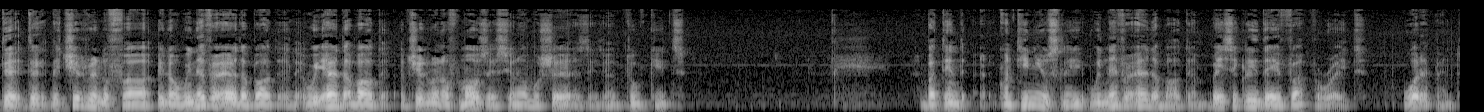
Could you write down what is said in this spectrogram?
the, the, the children of uh, you know we never heard about we heard about the children of Moses you know Moshe two kids. But in continuously we never heard about them. Basically they evaporate. What happened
